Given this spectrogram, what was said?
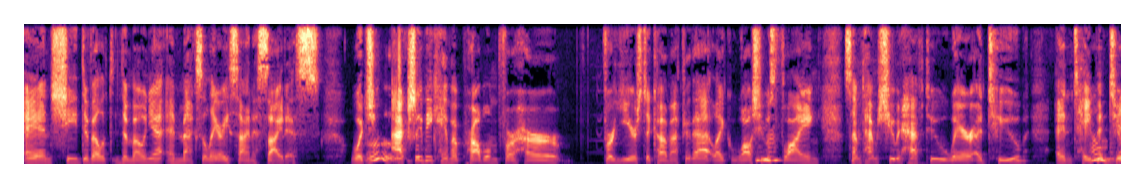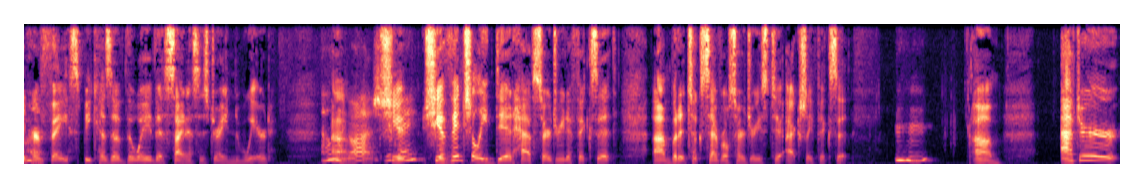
and she developed pneumonia and maxillary sinusitis, which Ooh. actually became a problem for her for years to come after that. Like while she was flying, sometimes she would have to wear a tube and tape Oh, it to her face because of the way that sinuses drained weird. Oh my gosh. She okay. she eventually did have surgery to fix it, um, but it took several surgeries to actually fix it. Mm-hmm. um after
